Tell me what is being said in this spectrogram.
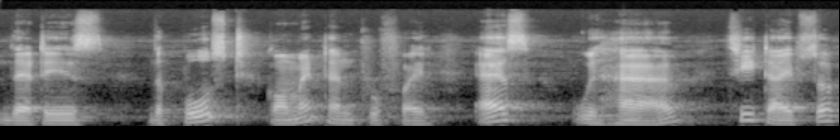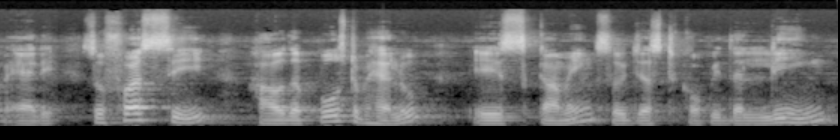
that is the post comment and profile as we have three types of array. So first see how the post value is coming. So just copy the link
